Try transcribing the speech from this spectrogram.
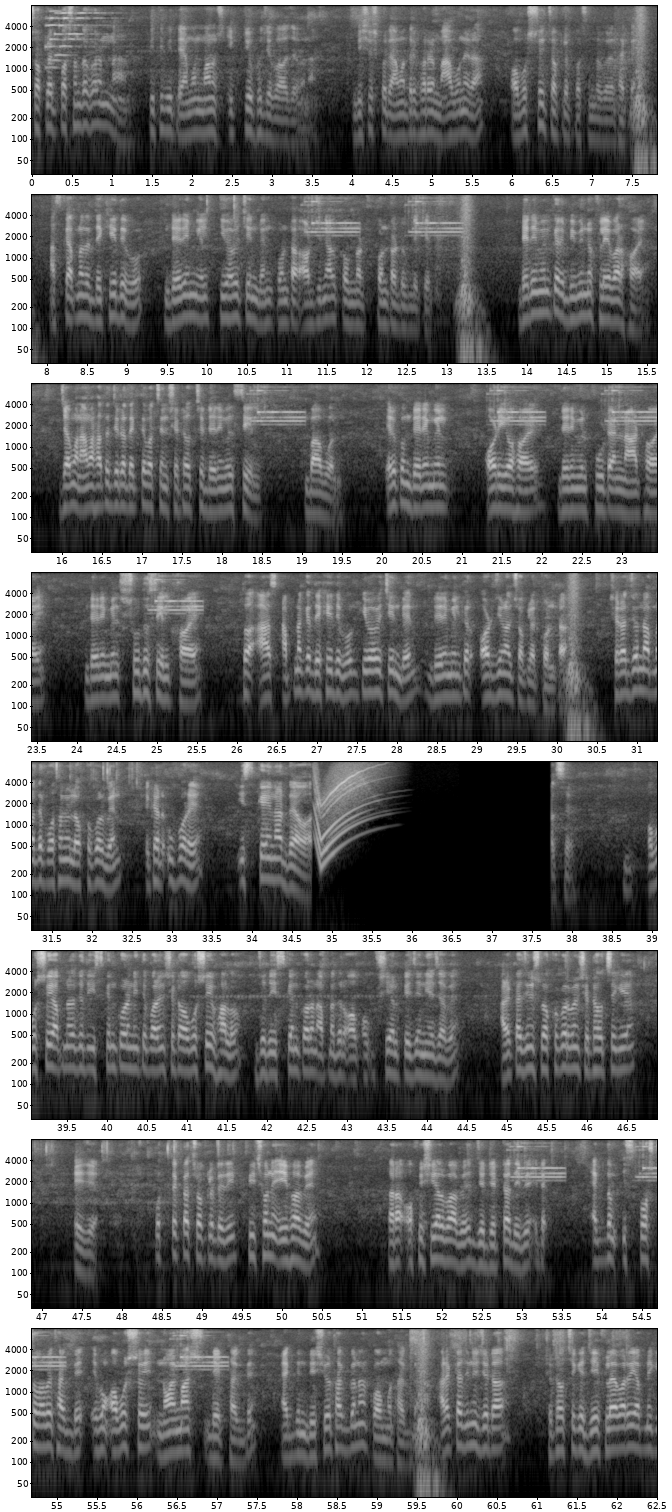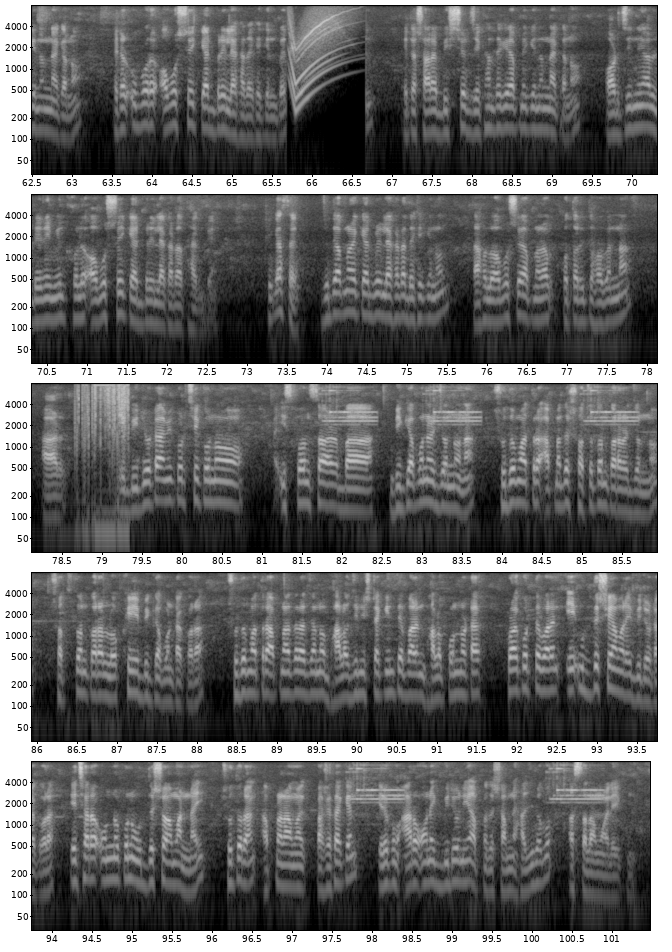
Chocolate পছন্দ করেন না, পৃথিবীতে এমন মানুষ একটিও খুঁজে পাওয়া যাবে না। বিশেষ করে আমাদের ঘরের মা বোনেরা অবশ্যই চকলেট পছন্দ করে থাকেন। আজকে আপনাদের দেখিয়ে দেব ডেয়ারি মিল্ক কীভাবে চিনবেন, কোনটা অরিজিনাল, কোনটা ডুপ্লিকেট। ডেয়ারি মিল্কের বিভিন্ন ফ্লেভার হয়। যেমন আমার হাতে যেটা দেখতে পাচ্ছেন সেটা হচ্ছে ডেয়ারি মিল্ক সিল্ক, বাবল। এরকম ডেয়ারি মিল্ক অরিও হয় Dairy Milk food and nut হয় ডেয়ারি মিল্ক শুধু সিল্ক হয়। তো আজ আপনাকে দেখিয়ে দেবো কীভাবে চিনবেন ডেয়ারি মিল্কের অরিজিনাল চকলেট কোনটা। সেটার জন্য আপনাদের প্রথমে লক্ষ্য করবেন, এটার উপরে স্ক্যানার দেওয়া আছে। অবশ্যই আপনারা যদি স্ক্যান করে নিতে পারেন, সেটা অবশ্যই ভালো। যদি স্ক্যান করেন, আপনাদের অফিসিয়াল পেজে নিয়ে যাবে। আরেকটা জিনিস লক্ষ্য করবেন, সেটা হচ্ছে গিয়ে, এই যে, প্রত্যেকটা চকলেটেরই পিছনে এইভাবে তারা অফিসিয়ালভাবে যে ডেটটা দেবে, এটা একদম স্পষ্টভাবে থাকবে এবং অবশ্যই নয় মাস ডেট থাকবে। একদিন বেশিও থাকবে না, কমও থাকবে না। আরেকটা জিনিস যেটা, সেটা হচ্ছে কি যে ফ্লেভারই আপনি কিনুন না কেন, এটার উপরে অবশ্যই ক্যাডবেরি লেখা দেখে কিনবেন। এটা সারা বিশ্বের যেখান থেকে আপনি কিনুন না কেন অরিজিনাল ডেরি মিল্ক হলে অবশ্যই ক্যাডবেরি লেখাটা থাকবে। ঠিক আছে? যদি আপনারা ক্যাডবেরি লেখাটা দেখে কিনুন, তাহলে অবশ্যই আপনারা প্রতারিত হবেন না। আর এই ভিডিওটা আমি করছি কোনো স্পন্সর বা বিজ্ঞাপনের জন্য না, শুধুমাত্র আপনাদের সচেতন করার জন্য, সচেতন করার লক্ষ্যে এই বিজ্ঞাপনটা করা। শুধুমাত্র আপনারা যেন ভালো জিনিসটা কিনতে পারেন, ভালো পণ্যটা ক্রয় করতে পারেন, এই উদ্দেশ্যে আমার এই ভিডিওটা করা। এছাড়া অন্য কোনো উদ্দেশ্য আমার নাই। সুতরাং আপনারা আমার পাশে থাকেন। এরকম আরও অনেক ভিডিও নিয়ে আপনাদের সামনে হাজির হব। আসসালামু আলাইকুম।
